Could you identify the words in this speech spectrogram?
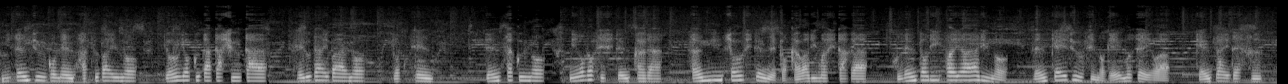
2015年発売の、協力型シューター、ヘルダイバーの、続編。前作の、見下ろし視点から、三人称視点へと変わりましたが、フレンドリーファイアーリの、前傾重視のゲーム性は、健在です。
